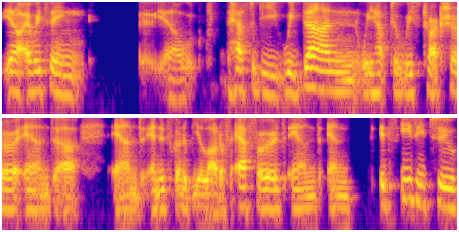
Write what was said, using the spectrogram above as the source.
you know everything you know has to be redone we have to restructure and uh, and and it's going to be a lot of effort and and it's easy to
